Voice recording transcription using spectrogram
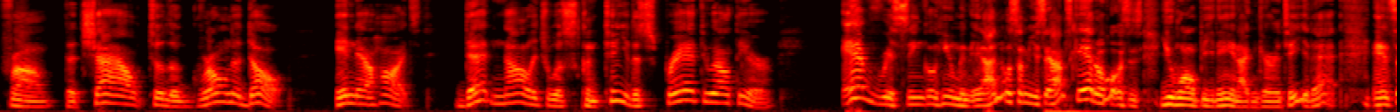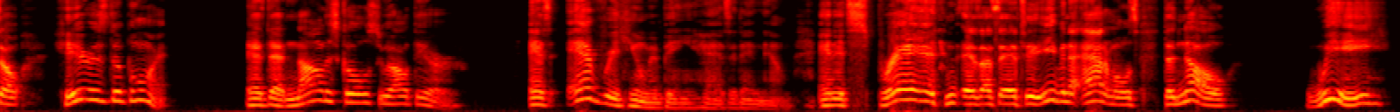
from the child to the grown adult in their hearts, that knowledge will continue to spread throughout the earth every single human. I know some of you say, I'm scared of horses. You won't be then. I can guarantee you that. And so here is the point. As that knowledge goes throughout the earth, as every human being has it in them, and it's spread, as I said, to even the animals to know we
